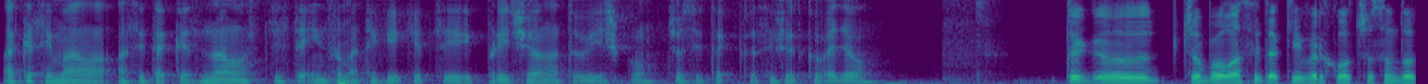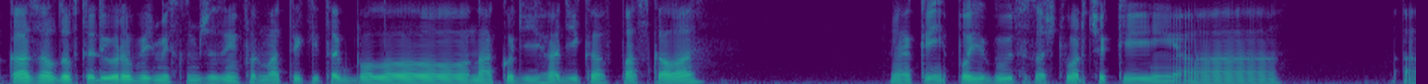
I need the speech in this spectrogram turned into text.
Aké si mal asi také znalosti z tej informatiky, keď si prišiel na tú výšku? Čo si tak asi všetko vedel? Tak e, čo bol asi taký vrchol, čo som dokázal dovtedy urobiť, myslím, že z informatiky, tak bolo nakodiť hadíka v Paskale. Nejaké pohybujúce sa štvorčeky a, a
